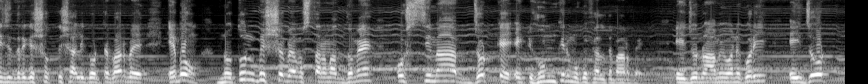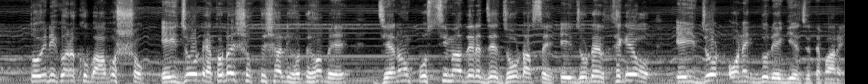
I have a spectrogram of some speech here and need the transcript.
নিজেদেরকে শক্তিশালী করতে পারবে এবং নতুন বিশ্ব ব্যবস্থার মাধ্যমে পশ্চিমা জোটকে একটি হুমকির মুখে ফেলতে পারবে। এই জন্য আমি মনে করি, এই জোট তৈরি করা খুব আবশ্যক। এই জোট এতটাই শক্তিশালী হতে হবে যেন পশ্চিমাদের যে জোট আছে, এই জোটের থেকেও এই জোট অনেক দূর এগিয়ে যেতে পারে।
